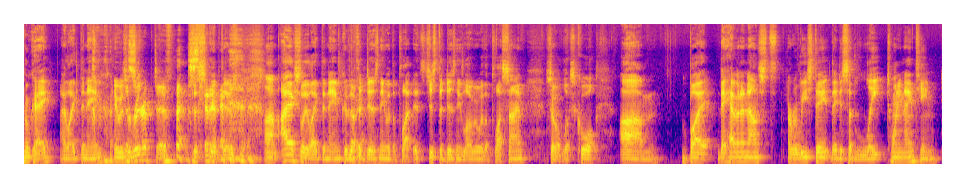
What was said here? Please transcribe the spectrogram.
Okay, I like the name. It was descriptive. Descriptive. um, I actually like the name because it's a Disney with a plus. It's just the Disney logo with a plus sign, so it looks cool. Um, but they haven't announced a release date. They just said late 2019,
